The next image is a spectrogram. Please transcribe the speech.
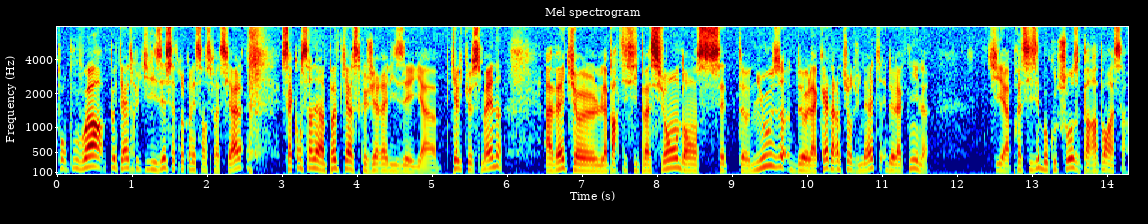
pour pouvoir peut-être utiliser cette reconnaissance faciale. Ça concernait un podcast que j'ai réalisé il y a quelques semaines, avec la participation dans cette news de la quadrature du net et de la CNIL, qui a précisé beaucoup de choses par rapport à ça.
